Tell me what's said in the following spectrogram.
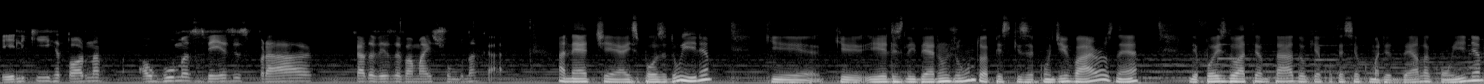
Ele que retorna algumas vezes para cada vez levar mais chumbo na cara. A Net é a esposa do William, que, que eles lideram junto a pesquisa com o D-Virus, né? Depois do atentado que aconteceu com o marido dela, com William,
